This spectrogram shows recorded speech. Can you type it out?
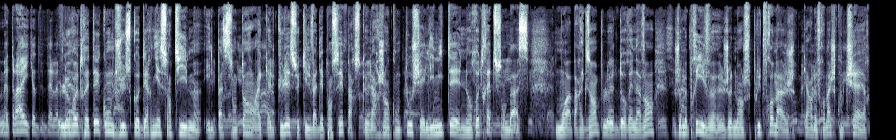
Le retraité compte jusqu'au dernier centime. Il passe son temps à calculer ce qu'il va dépenser parce que l'argent qu'on touche est limité, nos retraites sont basses. Moi, par exemple, dorénavant, je me prive, je ne mange plus de fromage, car le fromage coûte cher.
